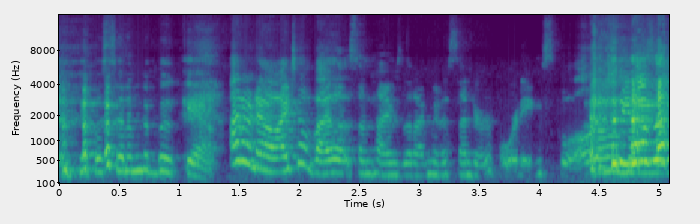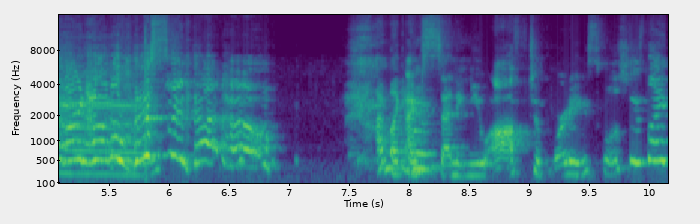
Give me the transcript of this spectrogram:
Some people send them to boot camp. I don't know. I tell Violet sometimes that I'm going to send her to boarding school. Oh she doesn't learn how to listen at home. I'm like, I'm sending you off to boarding school. She's like,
